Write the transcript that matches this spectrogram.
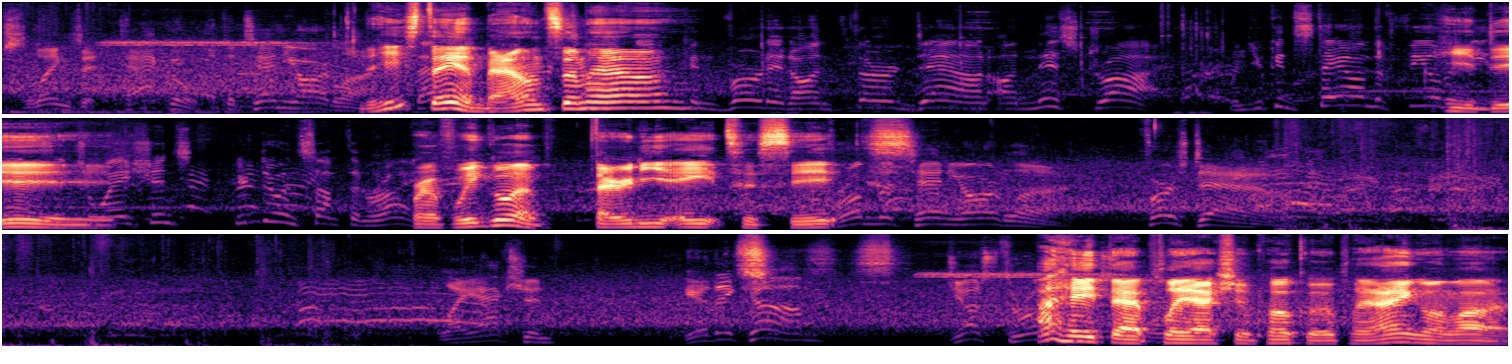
Slings it. Tackle at the 10-yard line. Did he stay in bounds somehow? Converted on third down on this drive. When you can stay on the field He these did. situations, you're doing something right. Bro, if we go up 38 to From the 6, 10-yard line. First down. Play action. Here they come. Just throw I hate that play action Poco play. I ain't gonna lie.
